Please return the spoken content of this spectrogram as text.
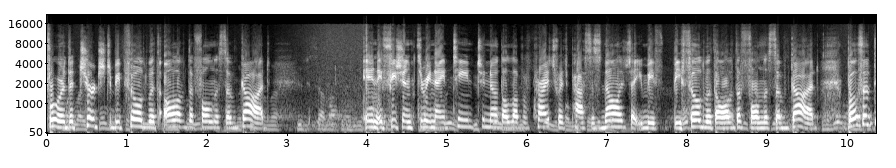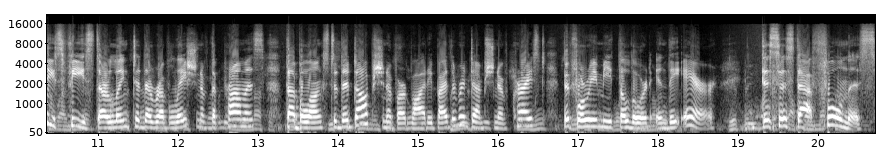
for the church to be filled with all of the fullness of God. In Ephesians 3:19, to know the love of Christ which passes knowledge that you may be filled with all of the fullness of God. Both of these feasts are linked to the revelation of the promise that belongs to the adoption of our body by the redemption of Christ before we meet the Lord in the air. This is that fullness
